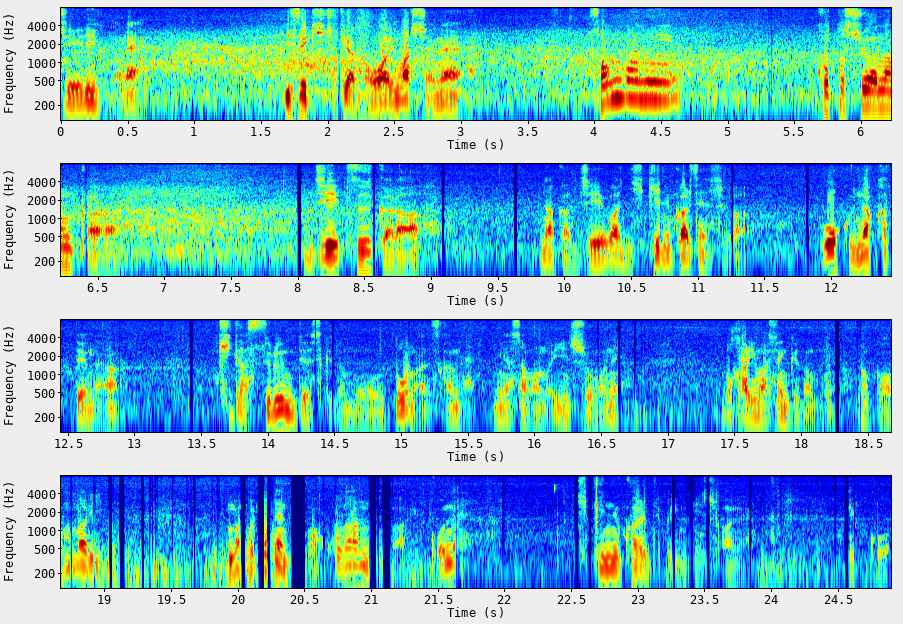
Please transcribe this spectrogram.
J リーグのね移籍期間が終わりましてね。そんなに今年はなんか J2 からなんか J1 に引き抜かれる選手が多くなかったような気がするんですけどもどうなんですかね皆様の印象はね。分かりませんけども。なんかあんまりなんか去年とかここ何年か結構ね引き抜かれていくイメージがね結構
